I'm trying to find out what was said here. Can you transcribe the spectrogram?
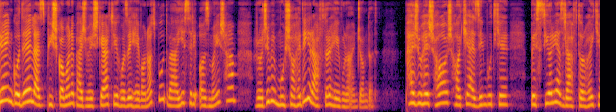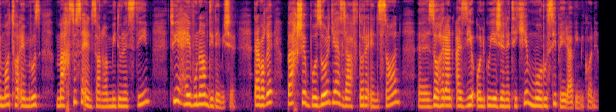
جین گودل از پیشگامان پژوهشگر توی حوزه حیوانات بود و یه سری آزمایش هم راجع به مشاهده رفتار حیوان انجام داد. پژوهش‌هاش حاکی از این بود که بسیاری از رفتارهایی که ما تا امروز مخصوص انسان ها می‌دونستیم توی حیوان هم دیده میشه. در واقع بخش بزرگی از رفتار انسان ظاهرا از یه الگوی ژنتیکی موروسی پیروی می‌کنه.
